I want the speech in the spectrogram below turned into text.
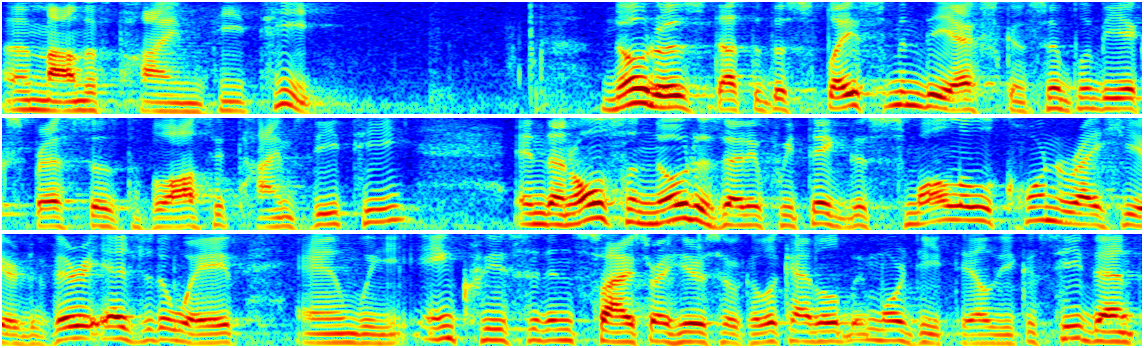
amount of time dt. Notice that the displacement dx can simply be expressed as the velocity times dt. And then also notice that if we take this small little corner right here, the very edge of the wave, and we increase it in size right here so we can look at it a little bit more detail, you can see then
